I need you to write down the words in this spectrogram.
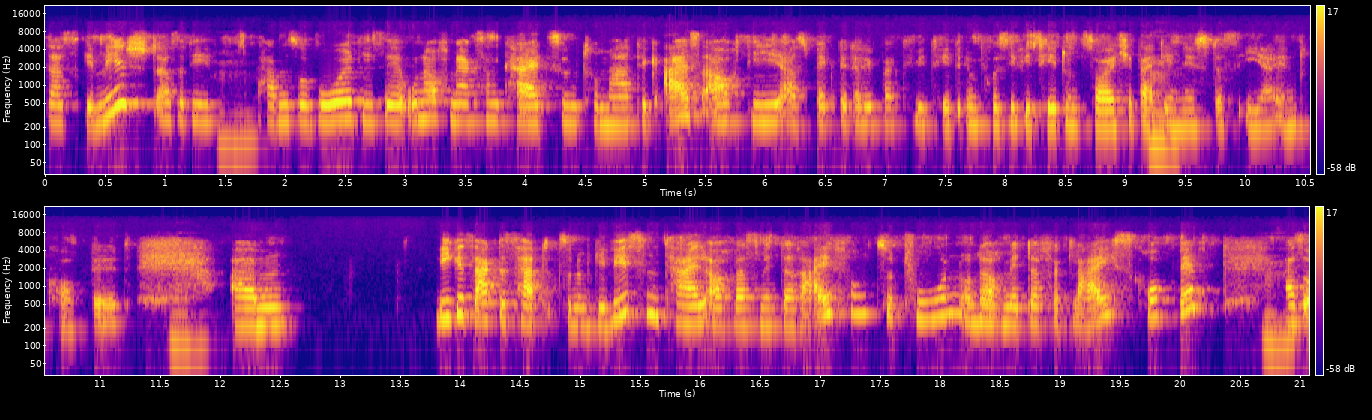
das gemischt, also die mhm. haben sowohl diese Unaufmerksamkeitssymptomatik als auch die Aspekte der Hyperaktivität, Impulsivität und solche, bei mhm. denen ist das eher entkoppelt. Mhm. Ähm, wie gesagt, es hat zu einem gewissen Teil auch was mit der Reifung zu tun und auch mit der Vergleichsgruppe. Mhm. Also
